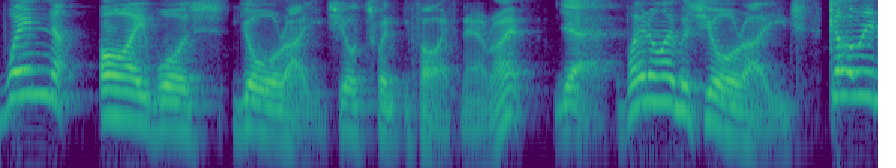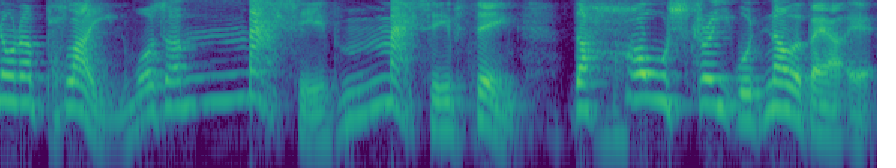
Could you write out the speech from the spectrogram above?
When I was your age, you're 25 now, right? Yeah. When I was your age, going on a plane was a massive, massive thing. The whole street would know about it.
